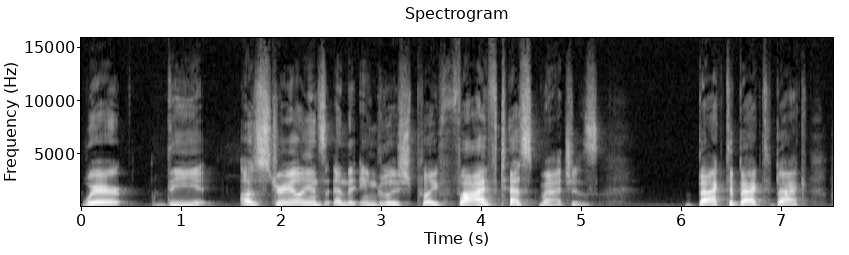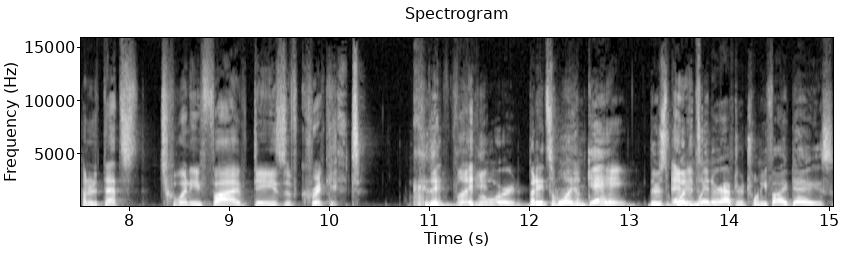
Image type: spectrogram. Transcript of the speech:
where the Australians and the English play five test matches back to back to back. Hunter. That's twenty five days of cricket. Good play- lord! But it's one game. There's one winner after 25 days.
